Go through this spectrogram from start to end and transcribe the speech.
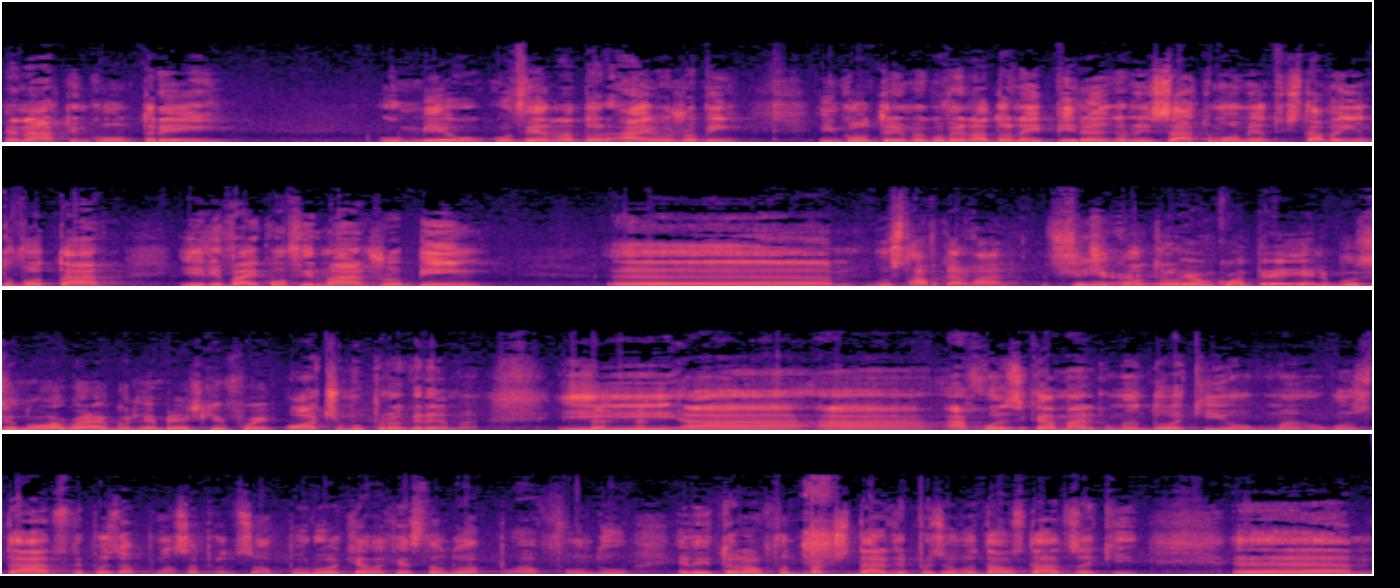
Renato, encontrei o meu governador. Ah, é o Jobim. Encontrei o meu governador na Ipiranga no exato momento que estava indo votar. Ele vai confirmar, Jobim. Uh, Gustavo Carvalho. Sim, eu encontrei, ele buzinou, agora lembrei de quem foi. Ótimo programa. E a, a, a Rose Camargo mandou aqui alguma, alguns dados, depois a nossa produção apurou aquela questão do fundo eleitoral, fundo partidário, depois eu vou dar os dados aqui. Uh,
